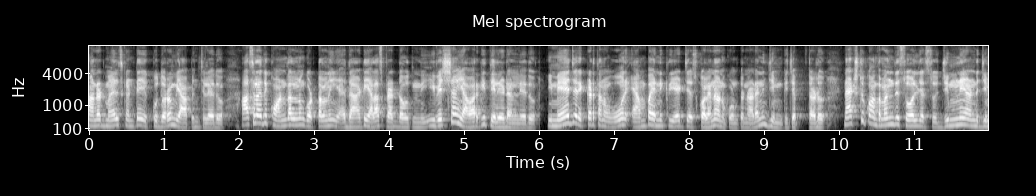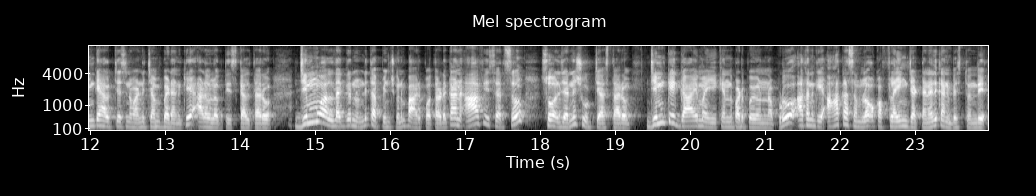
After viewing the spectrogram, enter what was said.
హండ్రెడ్ మైల్స్ కంటే ఎక్కువ దూరం వ్యాపించలేదు. అసలు అది కొండలను గుట్టలను దాటి ఎలా స్ప్రెడ్ అవుతుంది? ఈ విషయం ఎవరికి తెలియడం లేదు. ఈ మేజర్ ఇక్కడ తన ఓన్ ఎంపైర్ని క్రియేట్ చేసుకోవాలని అనుకుంటున్నాడని జిమ్కి చెప్తాడు. నెక్స్ట్ కొంతమంది సోల్జర్స్ జిమ్ని అండ్ జిమ్కి హెల్ప్ చేసిన వాడిని చంపేయడానికి అడవిలోకి తీసుకెళ్తారు. జిమ్ వాళ్ళ దగ్గర నుండి తప్పించుకుని పారిపోతాడు. కానీ ఆఫీసర్స్ సోల్జర్ని షూట్ చేస్తారు. జిమ్కి గాయమయ్యి కింద పడిపోయి ఉన్నప్పుడు అతనికి ఆకాశంలో ఒక ఫ్లయింగ్ జెట్ అనేది కనిపిస్తుంది.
